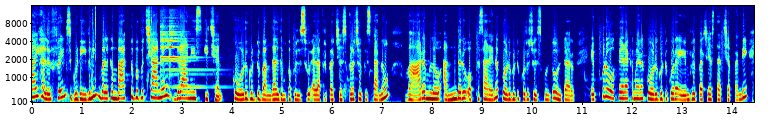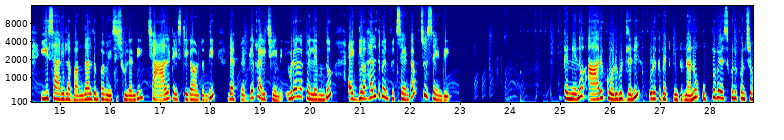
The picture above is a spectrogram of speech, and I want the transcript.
Hi hello friends good evening welcome back to our channel granny's kitchen కోడిగుడ్డు బంగాళదుంప పులుసు ఎలా ప్రిపేర్ చేసుకోవాలో చూపిస్తాను. వారంలో అందరూ ఒక్కసారైనా కోడిగుడ్డు కూర చూసుకుంటూ ఉంటారు. ఎప్పుడు ఒకే రకమైన కోడిగుడ్డు కూర ఏం ప్రిపేర్ చేస్తారు చెప్పండి. ఈసారి ఇలా బంగాళదుంప వేసి చూడండి. చాలా టేస్టీగా ఉంటుంది. డెఫినెట్గా ట్రై చేయండి. వీడియోలోకి వెళ్ళే ముందు ఎగ్లో హెల్త్ బెనిఫిట్స్ ఏంటో చూసేయండి. ఇక్కడ నేను ఆరు కోడిగుడ్లని ఉడకపెట్టుకుంటున్నాను. ఉప్పు వేసుకుని కొంచెం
